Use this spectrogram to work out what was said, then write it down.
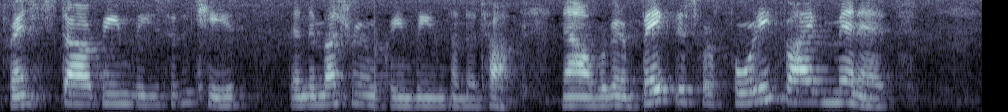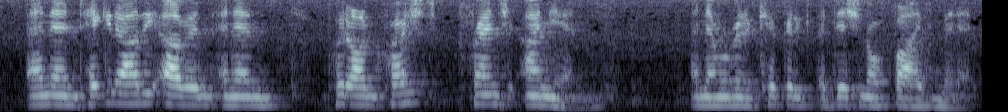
French style green beans with the cheese then the mushroom green beans on the top. Now we're going to bake this for 45 minutes and then take it out of the oven and then put on crushed French onions. And then we're going to cook it additional five minutes.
